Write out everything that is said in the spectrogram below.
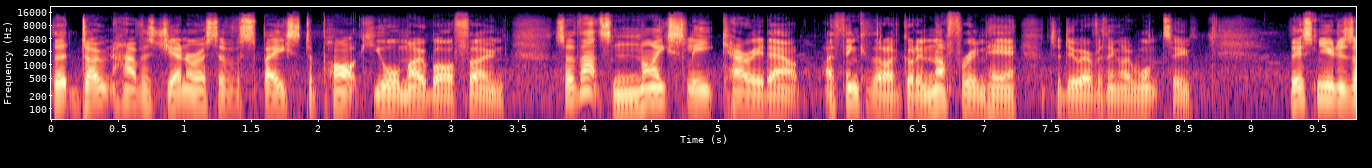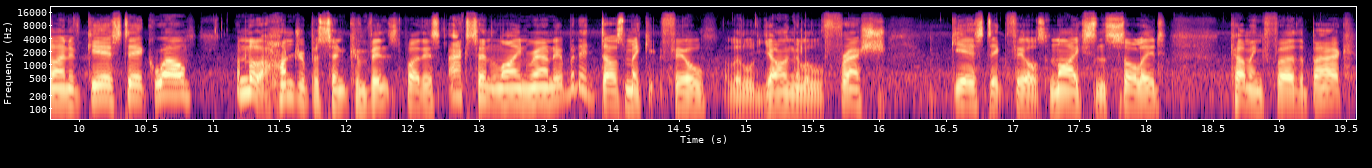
that don't have as generous of a space to park your mobile phone. So that's nicely carried out. I think that I've got enough room here to do everything I want to. This new design of gear stick, well, I'm not 100% convinced by this accent line around it, but it does make it feel a little young, a little fresh. Gear stick feels nice and solid. Coming further back,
